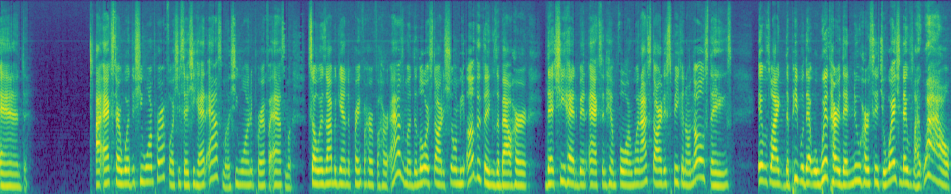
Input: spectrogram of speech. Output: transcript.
And I asked her, what did she want prayer for? She said she had asthma. She wanted prayer for asthma. So as I began to pray for her for her asthma, the Lord started showing me other things about her that she had been asking him for. And when I started speaking on those things, it was like the people that were with her that knew her situation, they was like, wow,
